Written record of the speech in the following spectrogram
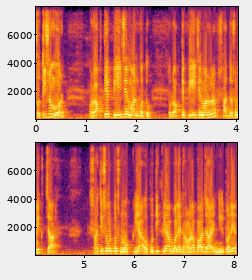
ছত্রিশ নম্বর, রক্তে পিএইচ এর মান কত? তো রক্তে পিএইচ এর মান হলো সাত দশমিক চার। সাঁত্রিশ নম্বর প্রশ্ন, ক্রিয়া ও প্রতিক্রিয়া বলে ধারণা পাওয়া যায় নিউটনের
